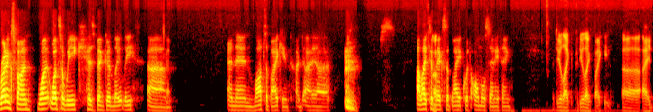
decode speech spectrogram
running's fun. One, once a week has been good lately. Um, And then lots of biking. I, I, uh, I like to Oh. mix a bike with almost anything. I do like I do like biking. Uh, I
